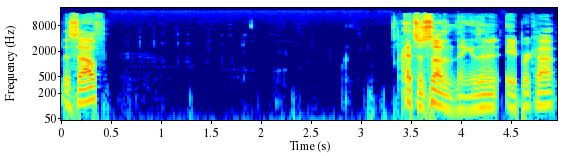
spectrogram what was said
The South? That's a Southern thing, isn't it? Apricot.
